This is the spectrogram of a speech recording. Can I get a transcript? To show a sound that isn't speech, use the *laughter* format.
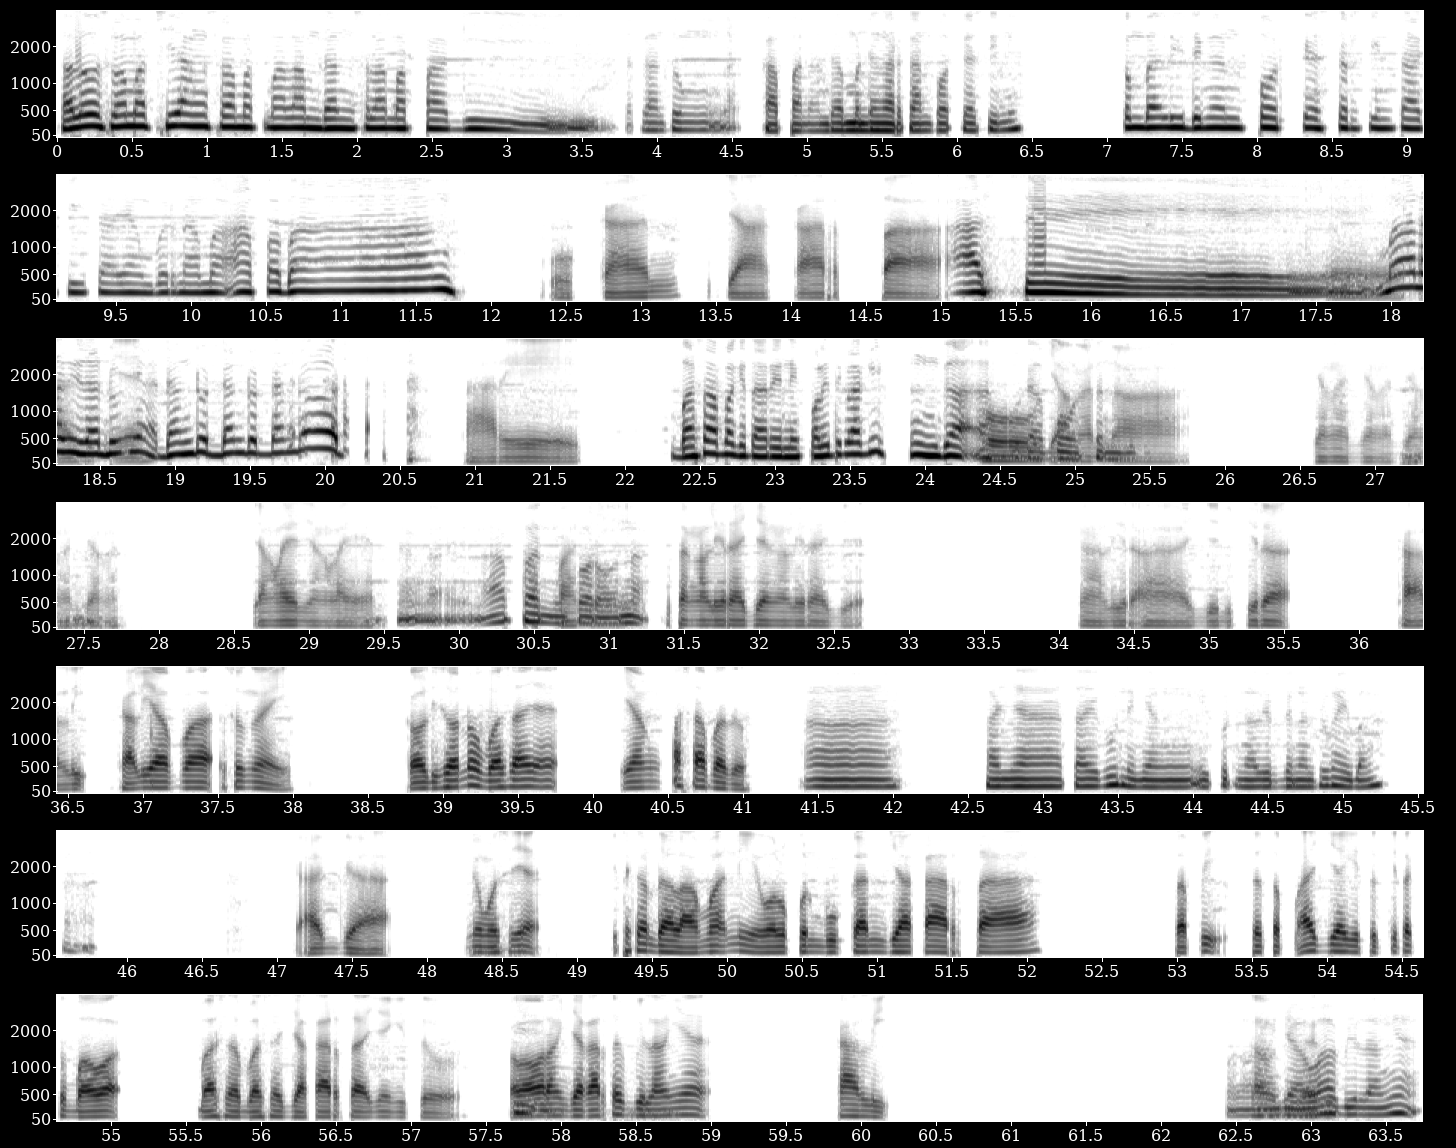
Halo, selamat siang, selamat malam, dan selamat pagi. Tergantung kapan Anda mendengarkan podcast ini. Kembali dengan podcast tercinta kita yang bernama apa, Bang? Bukan Jakarta. Asik. Mana nih dangdutnya? ya. Dangdut, dangdut, dangdut. *laughs* Tarik. Bahas apa kita hari ini? Politik lagi? Enggak, ah, Oh, udah jangan bosen. gitu. lah. Jangan, jangan, jangan, jangan. Yang lain, yang lain. Yang lain apa, nih? Apa nih? Corona. Kita ngalir aja, ngalir aja. Ngalir aja dikira kali. Kali apa sungai? Kalau di sono bahasanya yang pas apa tuh? Eh, hanya tai kuning yang ikut ngalir dengan sungai, Bang. Kagak. Enggak maksudnya kita kan udah lama nih walaupun bukan Jakarta tapi tetap aja gitu kita kebawa bahasa-bahasa Jakartanya gitu. Kalau Iya. orang Jakarta bilangnya kali. Kalau orang Jawa nih. bilangnya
